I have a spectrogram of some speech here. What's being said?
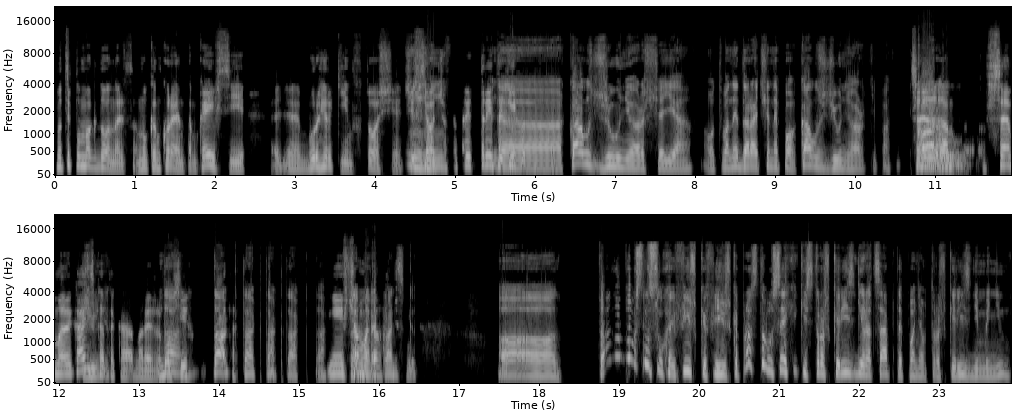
Ну, типу Макдональдс, ну, конкурентам, KFC, е, Бургер Кінг, хто ще? Чи все? Чи це три, три таких от. Е, Карлс Джуніор ще є. От вони, до речі, не по. Карлс Джуніор, типа. Це Карл все американська Junior. така мережа по Да, всіх. так, так, так, так, так. І в Це чому там американська. А, та ну просто слухай, фішки, фішки. Просто у всіх якісь трошки різні рецепти, поняв, трошки різні меню.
